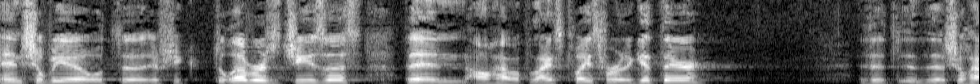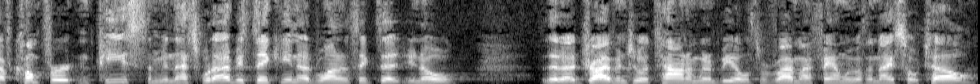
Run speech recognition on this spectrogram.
and she'll be able to, if she delivers Jesus, then I'll have a nice place for her to get there. That, that she'll have comfort and peace. I mean, that's what I'd be thinking. I'd want to think that, you know, that I drive into a town, I'm going to be able to provide my family with a nice hotel,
